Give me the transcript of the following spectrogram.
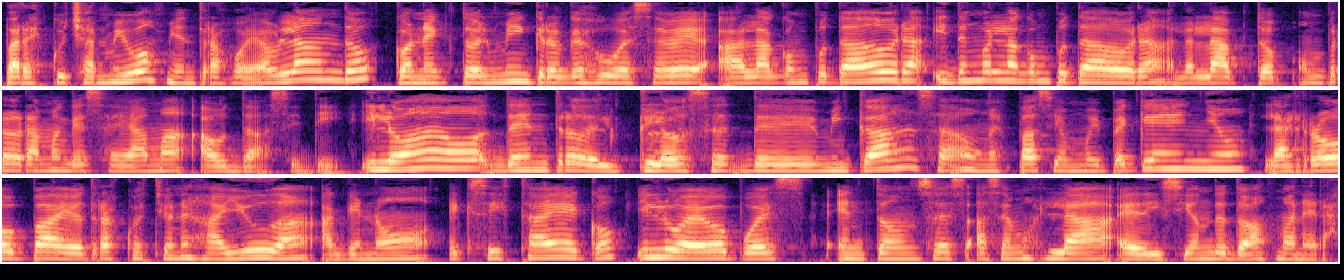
para escuchar mi voz mientras voy hablando, conecto el micro que es USB a la computadora y tengo en la computadora, a la laptop, un programa que se llama Audacity. Y lo hago dentro del closet de mi casa, un espacio muy pequeño, la ropa y otras cuestiones ayudan a que no exista eco y luego pues entonces hacemos la edición de todas maneras.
